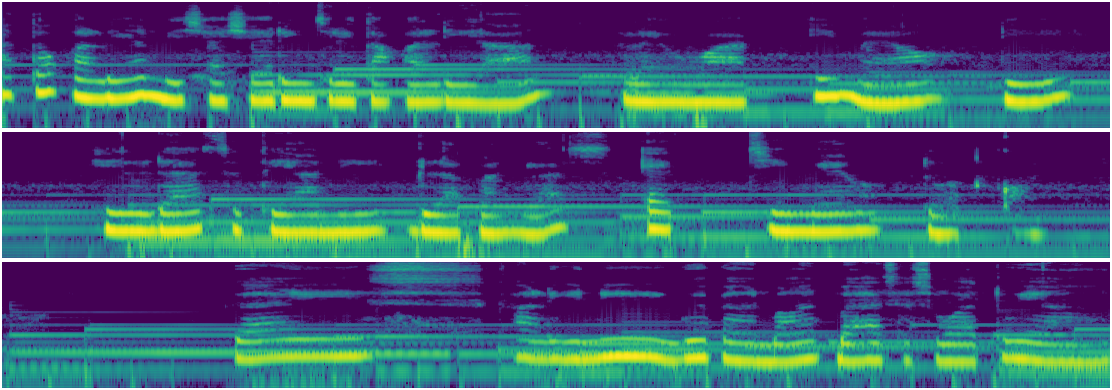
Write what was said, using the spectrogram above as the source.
Atau kalian bisa sharing cerita kalian lewat email di hildasetiani18 at gmail.com Guys, kali ini gue pengen banget bahas sesuatu yang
